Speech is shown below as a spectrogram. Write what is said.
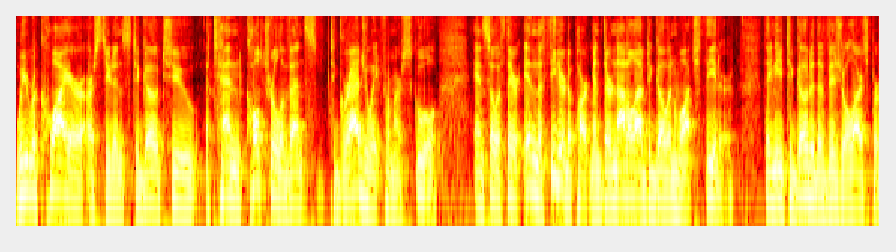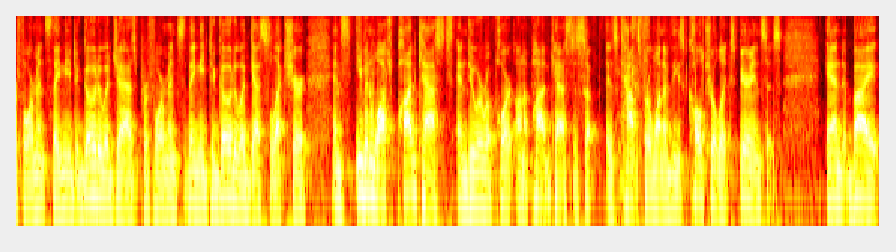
we require our students to go to attend cultural events to graduate from our school. And so if they're in the theater department, they're not allowed to go and watch theater. They need to go to the visual arts performance, they need to go to a jazz performance, they need to go to a guest lecture, and even watch podcasts and do a report on a podcast as, as counts for one of these cultural experiences. And by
